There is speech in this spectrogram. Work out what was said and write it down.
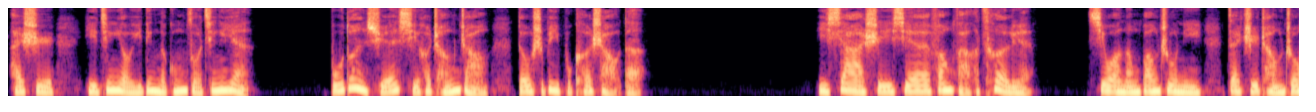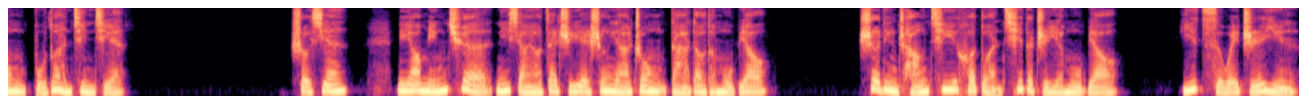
还是已经有一定的工作经验，不断学习和成长都是必不可少的。以下是一些方法和策略，希望能帮助你在职场中不断进阶。首先，你要明确你想要在职业生涯中达到的目标，设定长期和短期的职业目标，以此为指引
